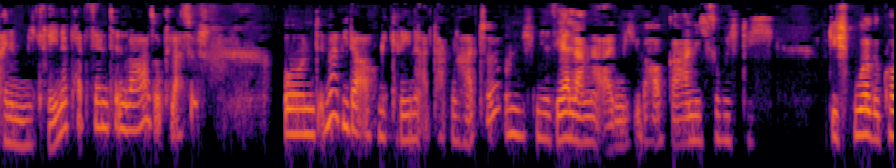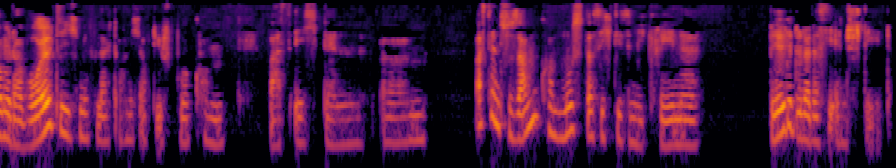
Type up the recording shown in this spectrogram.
eine Migränepatientin war, so klassisch, und immer wieder auch Migräneattacken hatte und ich mir sehr lange eigentlich überhaupt gar nicht so richtig auf die Spur gekommen oder wollte ich mir vielleicht auch nicht auf die Spur kommen, was ich denn, ähm, was denn zusammenkommen muss, dass sich diese Migräne bildet oder dass sie entsteht.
